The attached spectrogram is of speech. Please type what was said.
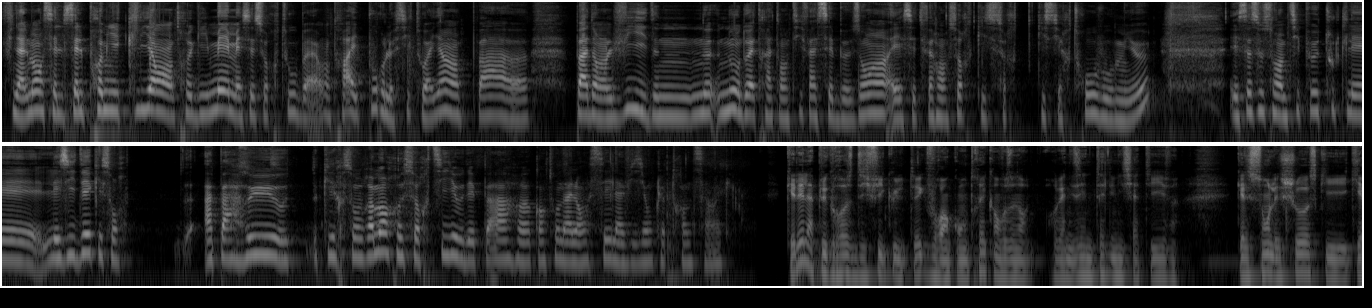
finalement c'est le, premier client entre guillemets, mais c'est surtout ben, on travaille pour le citoyen, pas euh, pas dans le vide. Nous on doit être attentif à ses besoins et essayer de faire en sorte qu'il s'y retrouve au mieux. Et ça, ce sont un petit peu toutes les, les idées qui sont apparues, qui sont vraiment ressorties au départ euh, quand on a lancé la vision Club 35. Quelle est la plus grosse difficulté que vous rencontrez quand vous or- organisez une telle initiative? Quelles sont les choses qui, qui,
